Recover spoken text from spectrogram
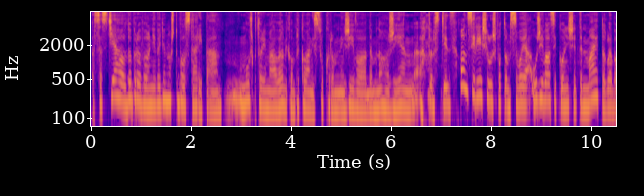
sa stiahol dobrovoľne, veď on už to bol starý pán. Muž, ktorý mal veľmi komplikovaný súkromný život, mnoho žien a proste on si riešil už potom svoje a užíval si konečne ten majetok, lebo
